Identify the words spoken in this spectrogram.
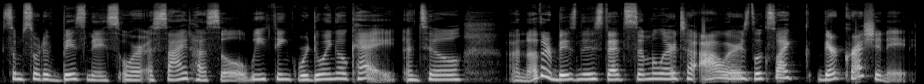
some sort of business or a side hustle, we think we're doing okay until another business that's similar to ours looks like they're crushing it.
